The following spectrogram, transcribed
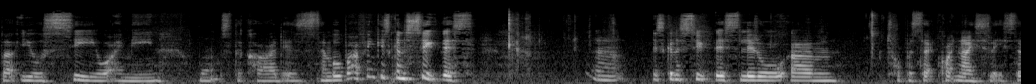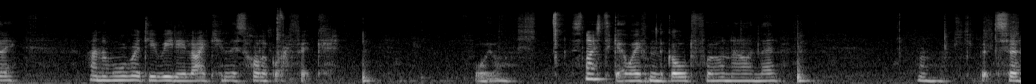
but you'll see what I mean once the card is assembled. But I think it's going to suit this uh, it's going to suit this little um, topper set quite nicely so and I'm already really liking this holographic foil. It's nice to get away from the gold foil now and then. Mm, but uh,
